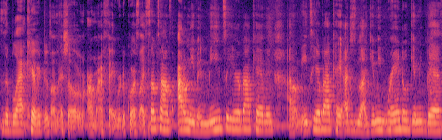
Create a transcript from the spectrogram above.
the black characters on that show are my favorite. Of course, like sometimes I don't even need to hear about Kevin. I don't need to hear about Kate. I just be like, give me Randall, give me Beth,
